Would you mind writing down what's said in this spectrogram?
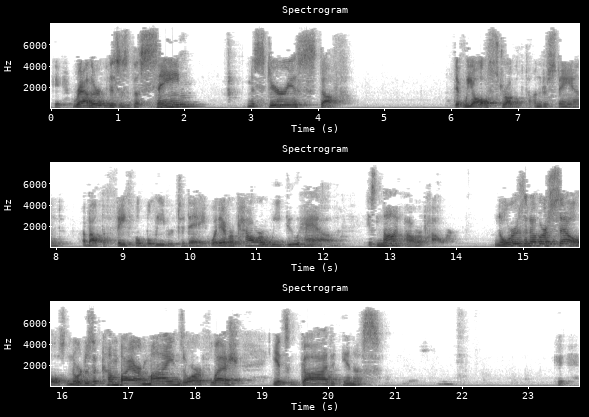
Okay. Rather, this is the same mysterious stuff that we all struggle to understand about the faithful believer today. Whatever power we do have is not our power. Nor is it of ourselves, nor does it come by our minds or our flesh. It's God in us. Okay.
